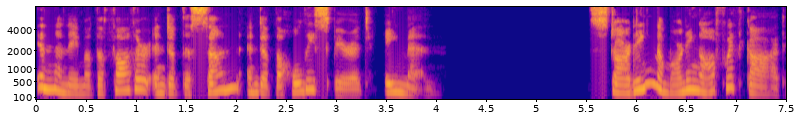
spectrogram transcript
In the name of the Father, and of the Son, and of the Holy Spirit. Amen. Starting the morning off with God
